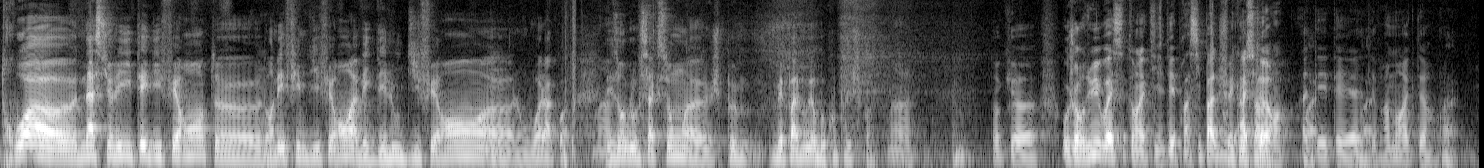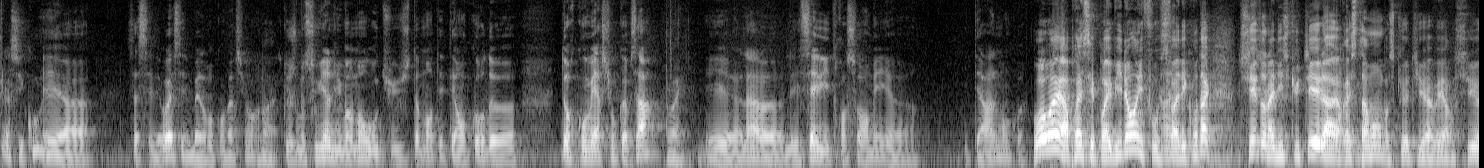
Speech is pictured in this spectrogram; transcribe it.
trois euh, nationalités différentes euh, dans des films différents, avec des looks différents. euh, donc voilà quoi. Ouais. Les anglo-saxons, euh, je peux m'épanouir beaucoup plus. Quoi. Ouais. Donc euh, aujourd'hui, ouais, c'est ton activité principale, Je donc fais que acteur. ouais. Ah, Ouais. t'es vraiment acteur. Ouais. Ah, c'est cool. Et euh, ça, c'est ouais, c'est une belle reconversion. hein. Ouais. Parce que je me souviens du moment où tu justement étais en cours de, de reconversion comme ça. Ouais. Et euh, là, euh, les selles, ils transformaient euh, littéralement. Quoi. Ouais, ouais, après, c'est pas évident, il faut se faire des contacts. Tu sais, en as discuté là récemment parce que tu avais reçu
